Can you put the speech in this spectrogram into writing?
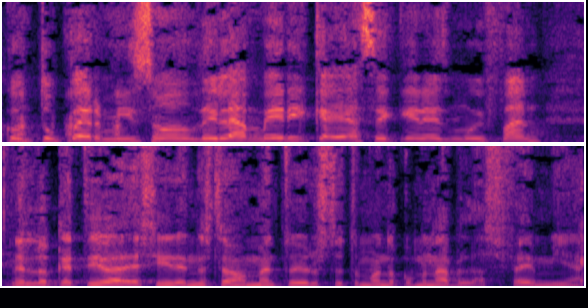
con tu permiso de la América, ya sé que eres muy fan. Es lo que te iba a decir, en este momento yo lo estoy tomando como una blasfemia.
